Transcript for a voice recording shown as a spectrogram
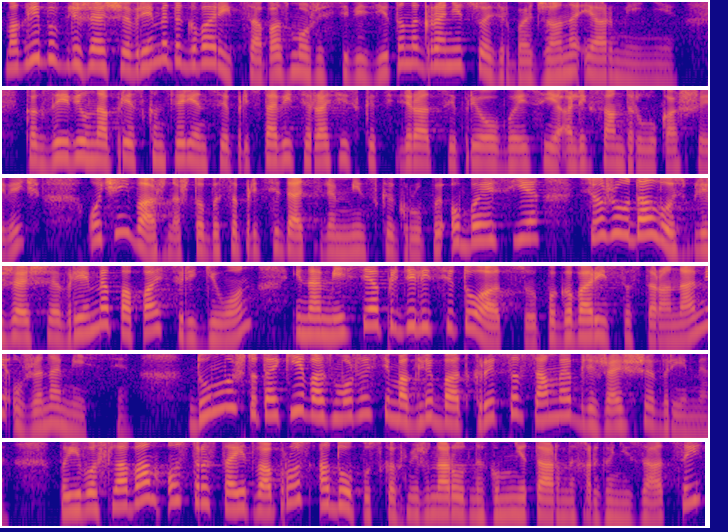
могли бы в ближайшее время договориться о возможности визита на границу Азербайджана и Армении. Как заявил на пресс-конференции представитель Российской Федерации при ОБСЕ Александр Лукашевич, очень важно, чтобы сопредседателям Минской группы ОБСЕ все же удалось в ближайшее время попасть в регион и на месте определить ситуацию, поговорить со сторонами уже на месте. Думаю, что такие возможности могли бы открыться в самое ближайшее время. По его словам, остро остро стоит вопрос о допусках международных гуманитарных организаций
